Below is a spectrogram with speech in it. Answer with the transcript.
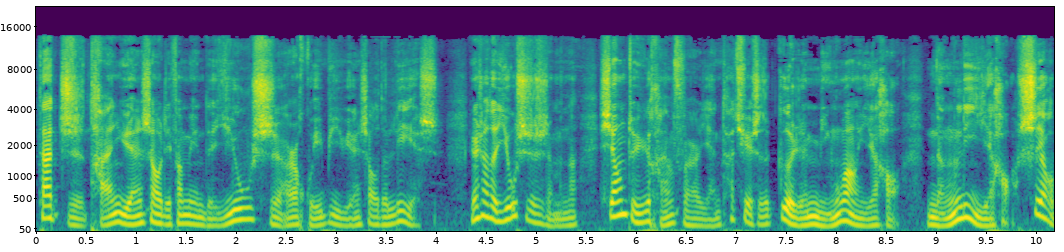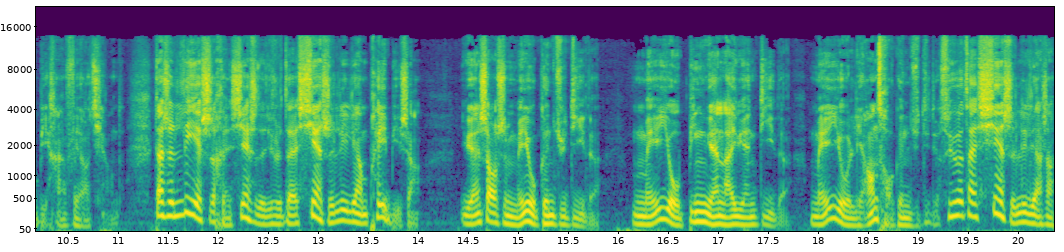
他只谈袁绍这方面的优势，而回避袁绍的劣势。袁绍的优势是什么呢？相对于韩馥而言，他确实个人名望也好，能力也好，是要比韩馥要强的。但是劣势很现实的就是在现实力量配比上，袁绍是没有根据地的，没有兵源来源地的，没有粮草根据地的。所以说，在现实力量上，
